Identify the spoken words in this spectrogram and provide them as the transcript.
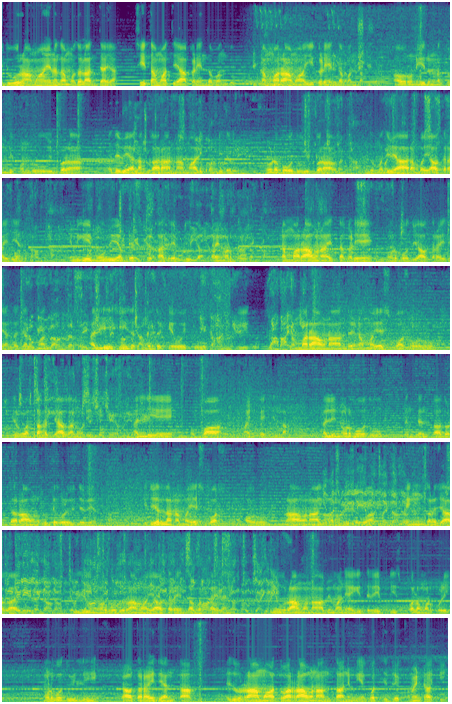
ಇದು ರಾಮಾಯಣದ ಮೊದಲ ಅಧ್ಯಾಯ. ಸೀತಾಮಾತೆಯು ಆ ಕಡೆಯಿಂದ ಬಂದು, ನಮ್ಮ ರಾಮ ಈ ಕಡೆಯಿಂದ ಬಂದ. ಅವರು ನೀರನ್ನು ತುಂಬಿಕೊಂಡು ಇಬ್ಬರ ಮದುವೆ ಅಲಂಕಾರನ ಮಾಡಿಕೊಂಡಿದ್ದರು. ನೋಡಬಹುದು ಇಬ್ಬರ ಒಂದು ಮದುವೆ ಆರಂಭ ಯಾವ ತರ ಇದೆ ಅಂತ. ನಿಮಗೆ ಮೂವಿ ಅಪ್ಡೇಟ್ಸ್ ಬೇಕಾದರೆ ಪ್ಲೀಸ್ ಸಬ್ಸ್ಕ್ರೈಬ್ ಮಾಡ್ಕೊಳ್ಳಿ. ನಮ್ಮ ರಾವಣ ಇದ್ದ ಕಡೆ ನೋಡಬಹುದು ಯಾವ ತರ ಇದೆ ಅಂತ ಜಲಪಾತ. ಅಲ್ಲಿ ಸೀದ ಸಮುದ್ರಕ್ಕೆ ಹೋಯ್ತು. ನಮ್ಮ ರಾವಣ ಅಂದ್ರೆ ನಮ್ಮ ಯಶ್ ಬಾಸ್ ಅವರು ಇರುವಂತಹ ಜಾಗ ನೋಡಿ. ಅಲ್ಲಿ ಒಬ್ಬ ಮಾವಿನಕಾಯಿ ತಿಂದ. ಅಲ್ಲಿ ನೋಡಬಹುದು ಎಂತೆಂತ ದೊಡ್ಡ ರಾವಣ ಗುಡ್ಡೆಗಳು ಇದ್ದೇವೆ ಅಂತ. ಇದು ಎಲ್ಲ ನಮ್ಮ ಯಶ್ ಬಾಸ್ ಅವರು ರಾಮನಾಗಿರುವ ಭಯಂಕರ ಜಾಗ ಇದು. ಇಲ್ಲಿ ನೋಡ್ಬೋದು ರಾಮ ಯಾವ ಥರದಿಂದ ಬರ್ತಾ ಇದ್ದಾನೆ. ನೀವು ರಾಮನ ಅಭಿಮಾನಿಯಾಗಿದ್ದರೆ ಪ್ಲೀಸ್ ಫಾಲೋ ಮಾಡ್ಕೊಳ್ಳಿ. ನೋಡ್ಬೋದು ಇಲ್ಲಿ ಯಾವ ಥರ ಇದೆ ಅಂತ. ಇದು ರಾಮ ಅಥವಾ ರಾವಣ ಅಂತ ನಿಮಗೆ ಗೊತ್ತಿದ್ರೆ ಕಮೆಂಟ್ ಹಾಕಿ.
